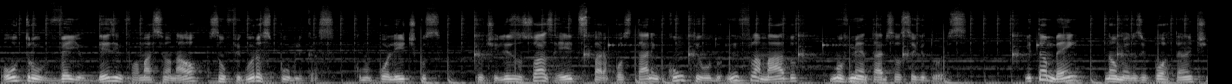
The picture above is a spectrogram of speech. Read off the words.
Outro veio desinformacional são figuras públicas, como políticos, que utilizam suas redes para postarem conteúdo inflamado e movimentar seus seguidores. E também, não menos importante,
